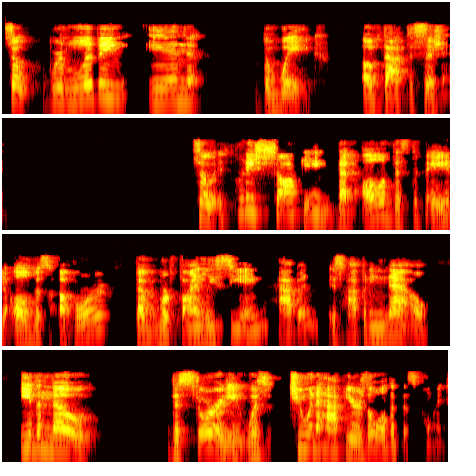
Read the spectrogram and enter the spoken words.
So we're living in the wake of that decision. So it's pretty shocking that all of this debate, all of this uproar that we're finally seeing happen is happening now, even though the story was two and a half years old at this point.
